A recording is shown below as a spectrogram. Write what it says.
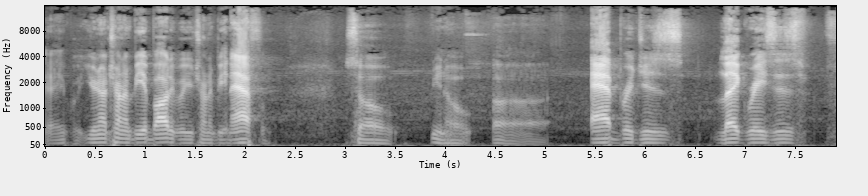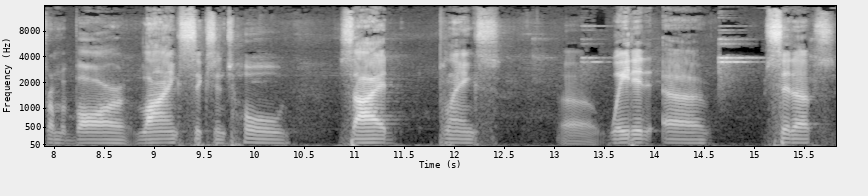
okay? But you're not trying to be a bodybuilder; you're trying to be an athlete. So, you know, uh, ab bridges, leg raises from a bar, lying six-inch hold, side planks, uh, weighted uh, sit-ups,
